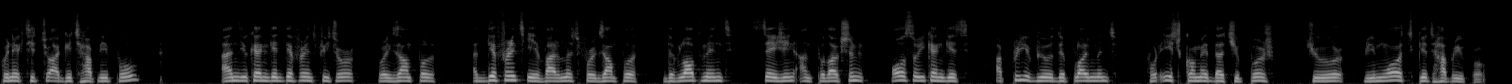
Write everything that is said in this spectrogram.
connect it to a GitHub repo and you can get different feature. For example, a different environment, for example, development, staging, and production. Also, you can get a preview deployment for each commit that you push to your remote GitHub repo.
